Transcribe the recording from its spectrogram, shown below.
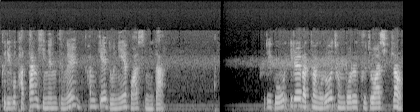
그리고 바탕 기능 등을 함께 논의해 보았습니다. 그리고 이를 바탕으로 정보를 구조화시켜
